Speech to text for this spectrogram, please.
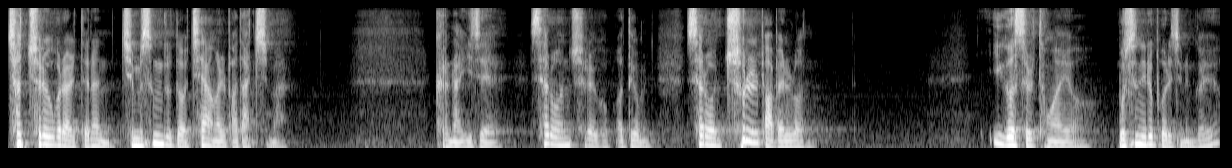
첫 출애굽을 할 때는 짐승들도 재앙을 받았지만 그러나 이제 새로운 출애굽, 어떻게 보면 새로운 출 바벨론 이것을 통하여 무슨 일이 벌어지는 거예요?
